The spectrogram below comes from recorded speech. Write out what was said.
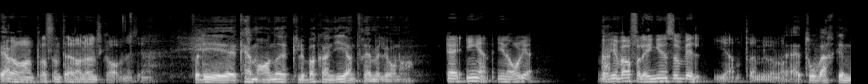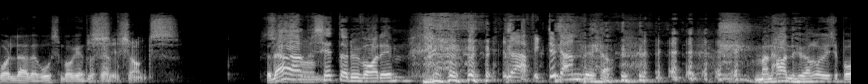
Før han presenterer lønnskravene sine. Fordi hvem andre klubber kan gi han tre millioner? Eh, Ingen i Norge. I hvert fall ingen som vil gi han tre millioner. Jeg tror verken Molde eller Rosenborg er interessert. Ikke sjans. Så der sitter du, Vadim. Der fikk du den! Ja. Men han hører jo ikke på,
